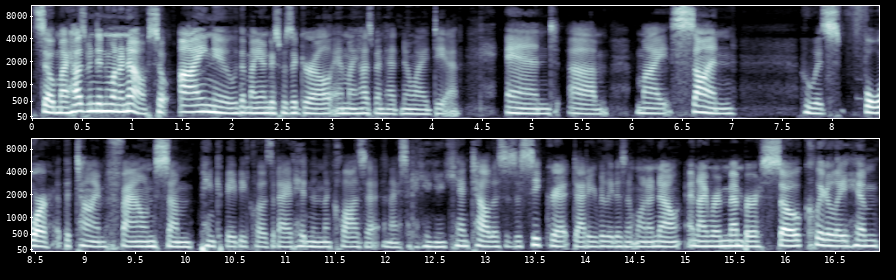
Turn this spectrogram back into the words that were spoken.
so my husband didn't want to know. So I knew that my youngest was a girl, and my husband had no idea. And um, my son, who was four at the time, found some pink baby clothes that I had hidden in the closet. And I said, You can't tell. This is a secret. Daddy really doesn't want to know. And I remember so clearly him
